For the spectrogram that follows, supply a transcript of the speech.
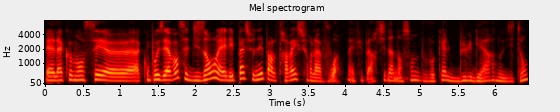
Elle a commencé euh, à composer avant ses 10 ans et elle est passionnée par le travail sur la voix. Elle fait partie d'un ensemble vocal bulgare, nous dit-on.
